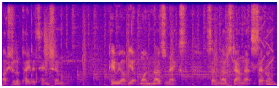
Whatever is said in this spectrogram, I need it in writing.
I should have paid attention. Here we are, yep, one nudge next. So nudge down that 7.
